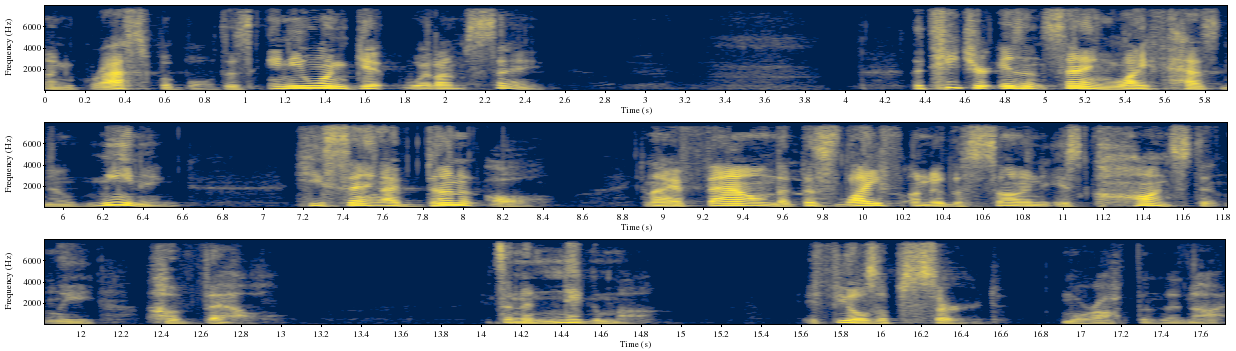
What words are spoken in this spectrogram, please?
ungraspable. Does anyone get what I'm saying? The teacher isn't saying life has no meaning. He's saying, I've done it all. And I have found that this life under the sun is constantly Havel. It's an enigma. It feels absurd more often than not.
